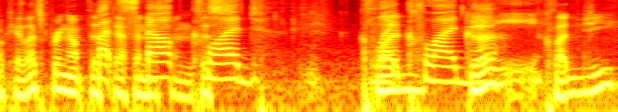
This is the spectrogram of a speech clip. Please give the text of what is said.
Okay, let's bring up this but spelled definition. This- clud. Clud, like kludgy. Kludgy?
